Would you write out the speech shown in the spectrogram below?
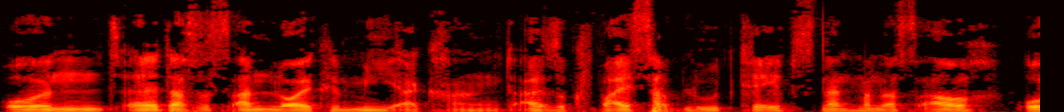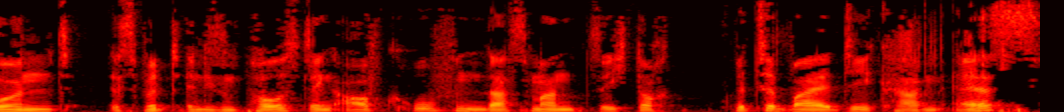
und äh, das ist an Leukämie erkrankt, also weißer Blutkrebs nennt man das auch. Und es wird in diesem Posting aufgerufen, dass man sich doch bitte bei DKMS,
